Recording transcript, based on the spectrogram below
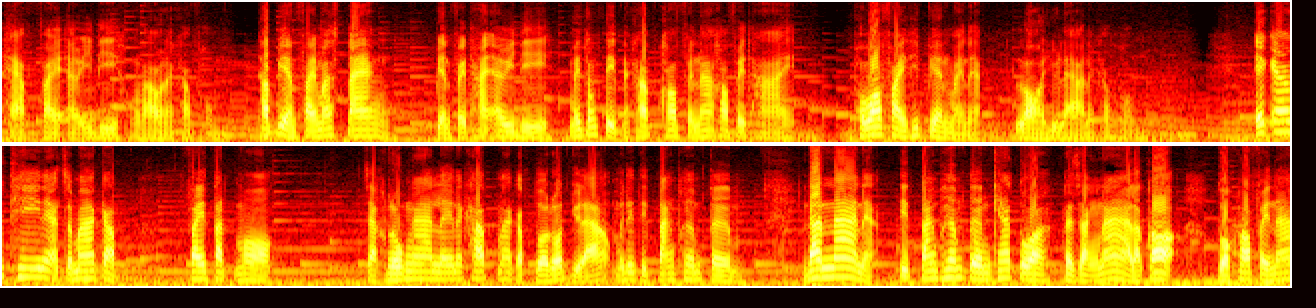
แถบไฟ LED ของเรานะครับผมถ้าเปลี่ยนไฟมาส t ตงเปลี่ยนไฟท้าย LED ไม่ต้องติดนะครับครอบไฟหน้าครอบไฟท้าย เพราะว่าไฟที่เปลี่ยนใหม่เนี่ยรออยู่แล้วนะครับผม XLT เนี่ยจะมากับไฟตัดหมอกจากโรงงานเลยนะครับ มากับตัวรถอยู่แล้วไม่ได้ติดตั้งเพิ่มเติม ด้านหน้าเนี่ยติดตั้งเพิ่มเติมแค่ตัวกระจังหน้า แล้วก็ตัวครอบไฟหน้า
